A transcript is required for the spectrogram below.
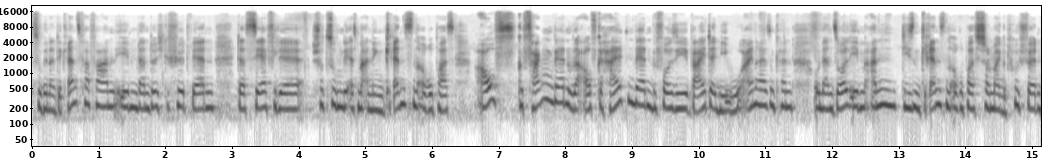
sogenannte Grenzverfahren eben dann durchgeführt werden, dass sehr viele Schutzsuchende erstmal an den Grenzen Europas aufgefangen werden oder aufgehalten werden, bevor sie weiter in die EU einreisen können. Und dann soll eben an diesen Grenzen Europas schon mal geprüft werden,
